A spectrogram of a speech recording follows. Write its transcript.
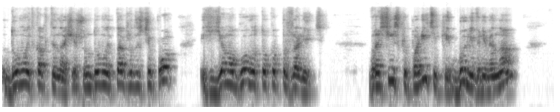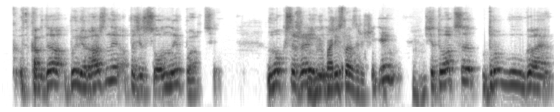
думает как-то иначе. Если он думает так же до сих пор, я могу его только пожалеть. В российской политике были времена, когда были разные оппозиционные партии. Но, к сожалению, Борис Лазаревич. День, ситуация другая.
